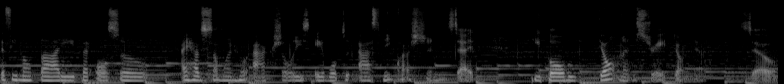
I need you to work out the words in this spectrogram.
the female body but also i have someone who actually is able to ask me questions that people who don't menstruate don't know. So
